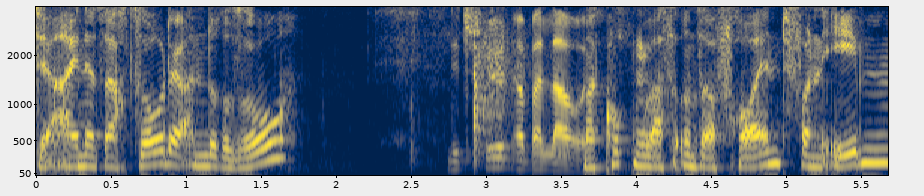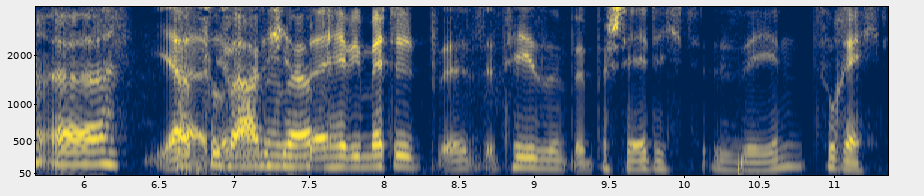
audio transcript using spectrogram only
der eine sagt so, der andere so. Nicht schön, aber laut. Mal gucken, was unser Freund von eben äh, ja, dazu sagen wird sich wird. der Heavy Metal äh, These be- bestätigt sehen. Zu Recht.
